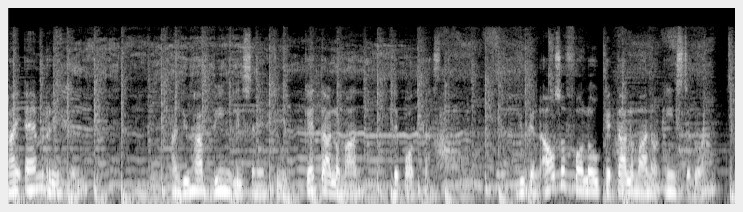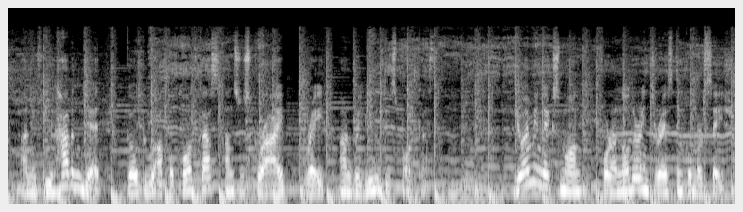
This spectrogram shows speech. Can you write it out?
I am Rigel, and you have been listening to Qué tal Oman, the podcast. You can also follow Qué tal Oman on Instagram, and if you haven't yet, go to Apple Podcasts and subscribe, rate, and review this podcast. Join me next month for another interesting conversation.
